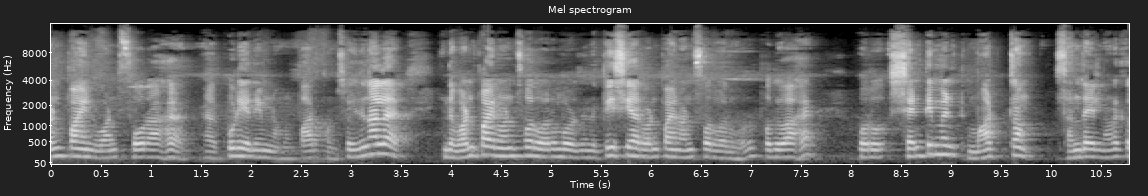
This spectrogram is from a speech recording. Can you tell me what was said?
ஒன் பாயிண்ட் ஒன் ஃபோராக கூடியதையும் நம்ம பார்ப்போம் ஸோ இதனால் இந்த ஒன் பாயிண்ட் ஒன் ஃபோர் வரும்பொழுது இந்த PCR one point one four வரும்போது பொதுவாக ஒரு சென்டிமெண்ட் மாற்றம் சந்தையில் நடக்க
